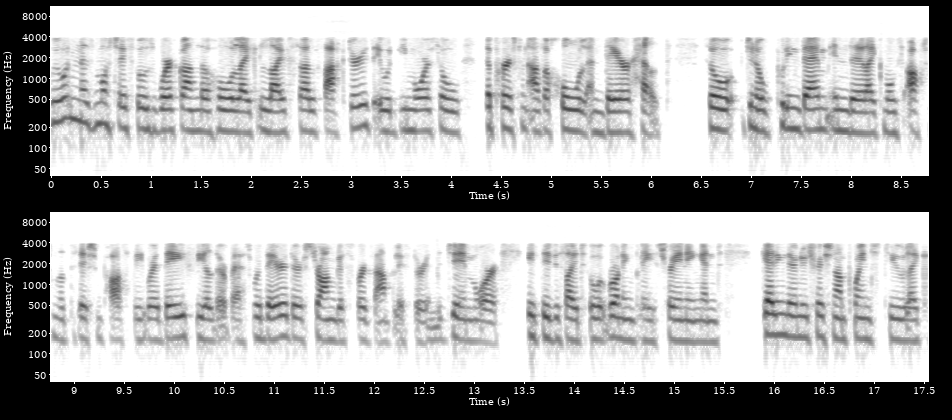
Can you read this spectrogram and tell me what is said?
we wouldn't as much I suppose work on the whole like lifestyle factors. It would be more so the person as a whole and their health. So, you know, putting them in the like most optimal position possibly where they feel their best, where they're their strongest, for example, if they're in the gym or if they decide to go with running based training and getting their nutrition on point to like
